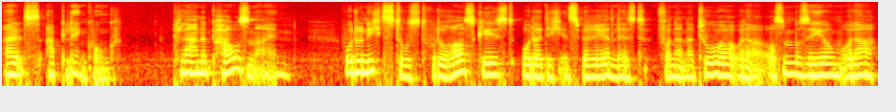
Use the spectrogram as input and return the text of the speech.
als Ablenkung. Plane Pausen ein, wo du nichts tust, wo du rausgehst oder dich inspirieren lässt von der Natur oder aus dem Museum oder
